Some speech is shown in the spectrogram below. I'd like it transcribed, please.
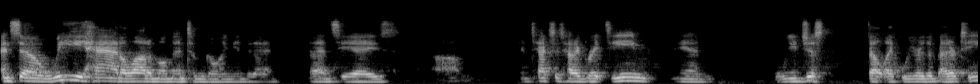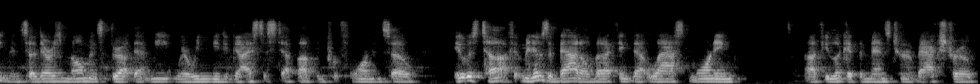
And so we had a lot of momentum going into that NCAAs. Um, and Texas had a great team and we just felt like we were the better team. And so there was moments throughout that meet where we needed guys to step up and perform. And so it was tough. I mean, it was a battle, but I think that last morning, uh, if you look at the men's 200 backstroke,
